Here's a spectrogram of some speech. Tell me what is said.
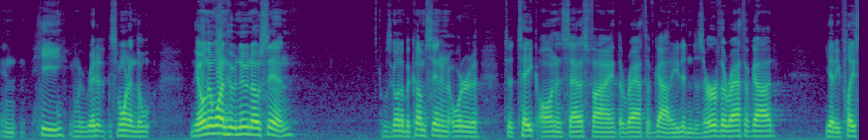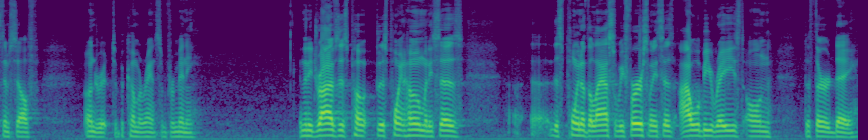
And he, and we read it this morning, the, the only one who knew no sin was going to become sin in order to to take on and satisfy the wrath of God. He didn't deserve the wrath of God, yet he placed himself under it to become a ransom for many. And then he drives this, po- this point home when he says, uh, This point of the last will be first, when he says, I will be raised on the third day.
